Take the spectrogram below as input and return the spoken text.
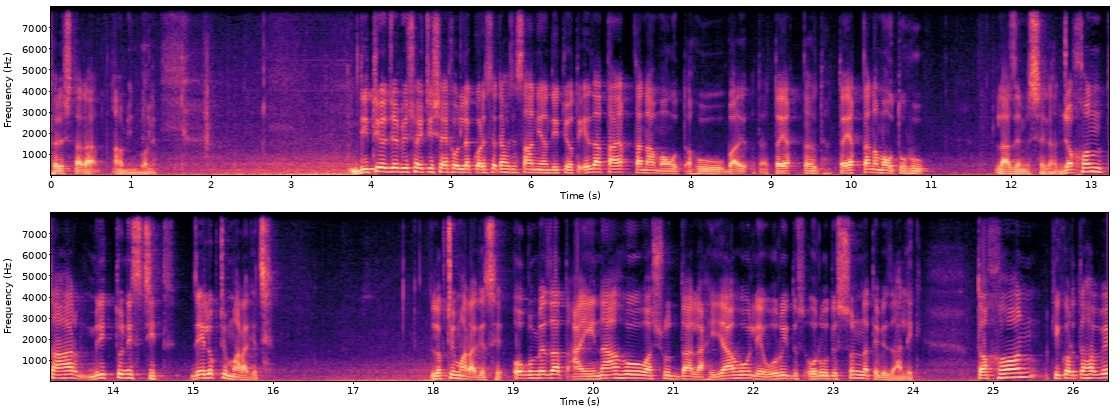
ফেরেশতারা আমিন বলে। দ্বিতীয় যে বিষয়টি শেখ উল্লেখ করে সেটা হচ্ছে সানিয়ান দ্বিতীয়ত এজা তায়াক্কানা মৌতাহু বা তায়াক্কা- তায়াক্কানা মৌতুহু লাজেমের শেখা যখন তার মৃত্যু নিশ্চিত যে এই লোকটি মারা গেছে, লোকটি মারা গেছে ওগমেজাত আইনাহু ওয়াসুদ্দা লাহিয়াহু লে অরুদুসন্নাতে বেজালিক। তখন কি করতে হবে?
